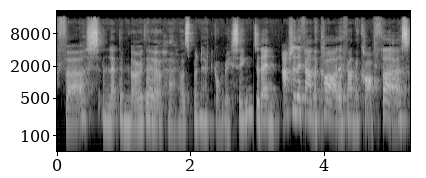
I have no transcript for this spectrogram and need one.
first and let them know that her husband had gone missing. So then, after they found the car, they found the car first.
